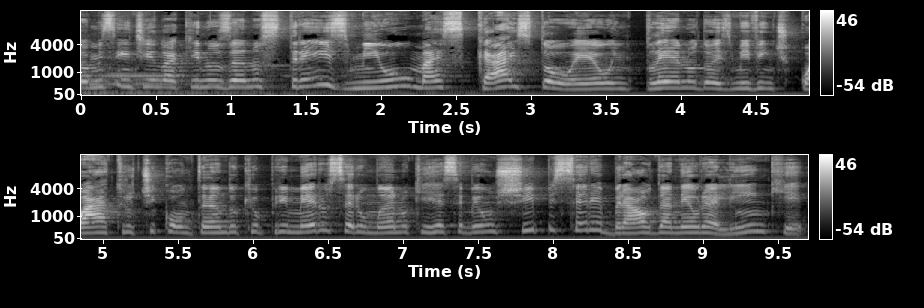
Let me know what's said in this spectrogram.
Tô me sentindo aqui nos anos 3000, mas cá estou eu, em pleno 2024, te contando que o primeiro ser humano que recebeu um chip cerebral da Neuralink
